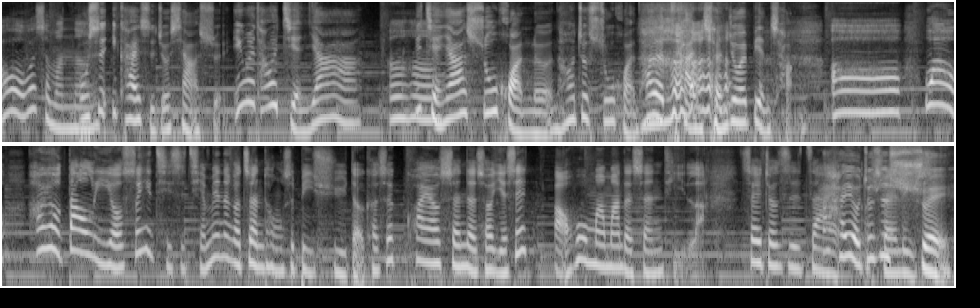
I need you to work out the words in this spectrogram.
哦，为什么呢？不，是一开始就下水，因为它会减压啊。嗯你减压舒缓了，然后就舒缓，它的产程就会变长。哦，哇，好有道理哦。所以其实前面那个阵痛是必须的，可是快要生的时候也是保护妈妈的身体啦。所以就是在、啊还有就是水水，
